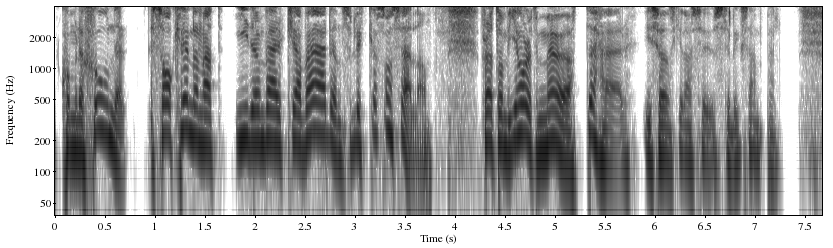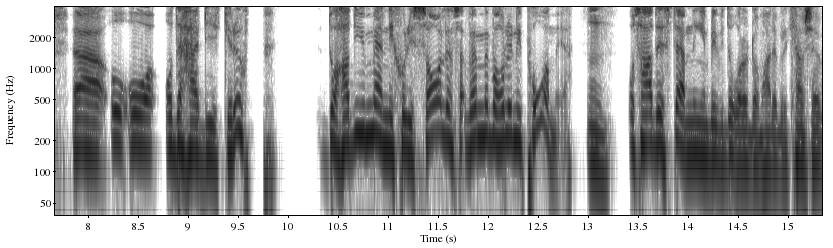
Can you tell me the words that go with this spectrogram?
kombinationer. Saken är den att i den verkliga världen så lyckas de sällan. För att om vi har ett möte här i Svenskarnas hus till exempel eh, och, och, och det här dyker upp då hade ju människor i salen sagt, men vad håller ni på med? Och så hade stämningen blivit dålig och de hade väl kanske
